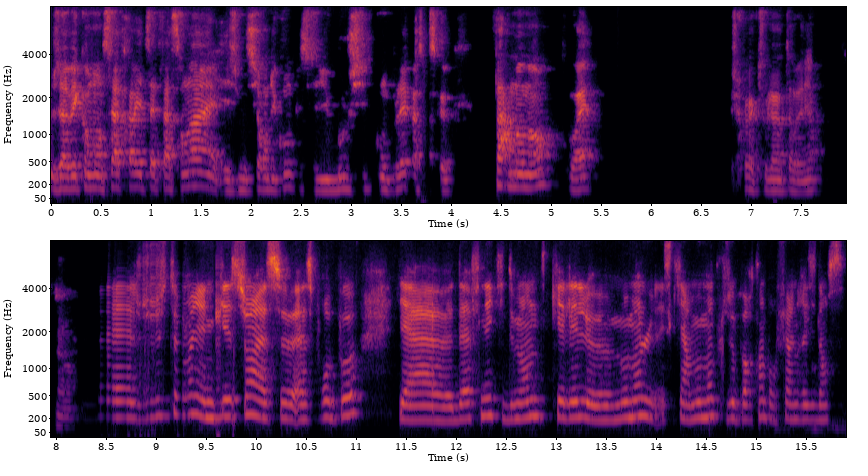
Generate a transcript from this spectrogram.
j'avais commencé à travailler de cette façon-là et je me suis rendu compte que c'est du bullshit complet parce que par moment, ouais. Je crois que tu voulais intervenir. Non. Euh, justement, il y a une question à ce, à ce propos. Il y a euh, Daphné qui demande quel est le moment, est-ce qu'il y a un moment plus opportun pour faire une résidence?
